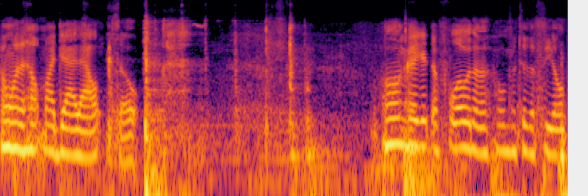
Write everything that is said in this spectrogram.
I want to help my dad out, so I'm gonna get the floater over to the field.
